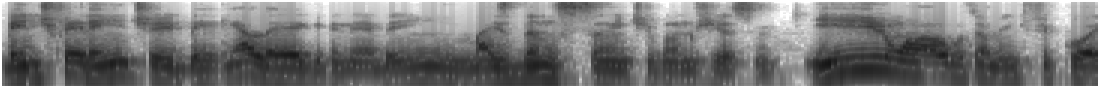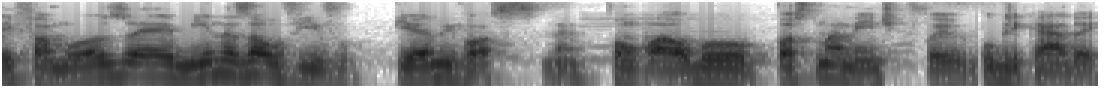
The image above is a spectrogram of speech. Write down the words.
bem diferente, bem alegre, né? Bem mais dançante, vamos dizer assim. E um álbum também que ficou aí famoso é Minas ao Vivo, piano e voz, né? Foi um álbum postumamente que foi publicado aí.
